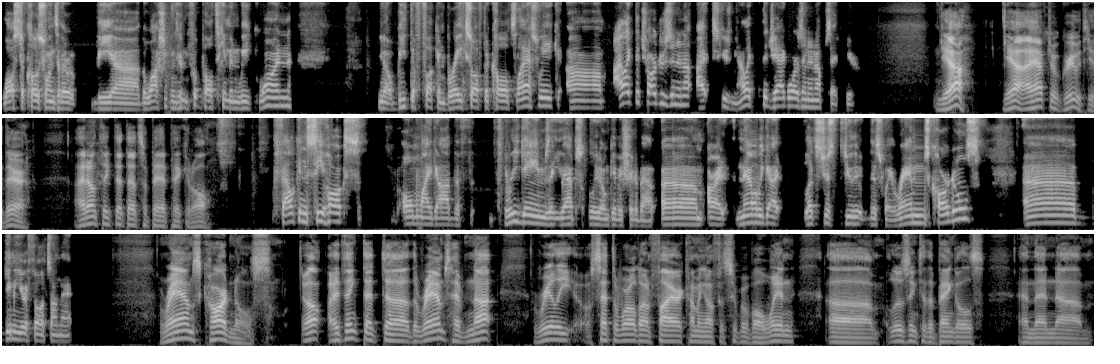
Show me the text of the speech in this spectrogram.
Lost a close one to the the uh, the Washington football team in Week One. You know, beat the fucking brakes off the Colts last week. Um, I like the Chargers in an. Uh, excuse me, I like the Jaguars in an upset here. Yeah, yeah, I have to agree with you there. I don't think that that's a bad pick at all. Falcons Seahawks. oh my god, the th- three games that you absolutely don't give a shit about. Um, all right, now we got. Let's just do it this way: Rams Cardinals. Uh, give me your thoughts on that. Rams Cardinals. Well, I think that uh, the Rams have not really set the world on fire coming off a Super Bowl win, uh, losing to the Bengals, and then um,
